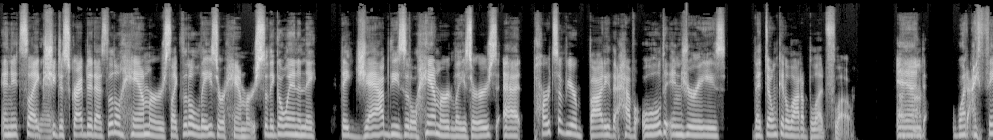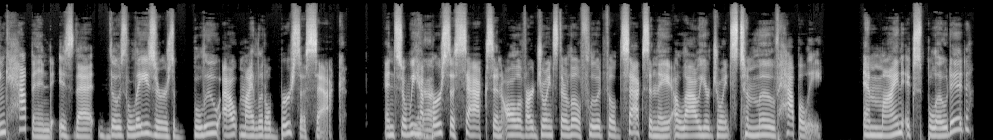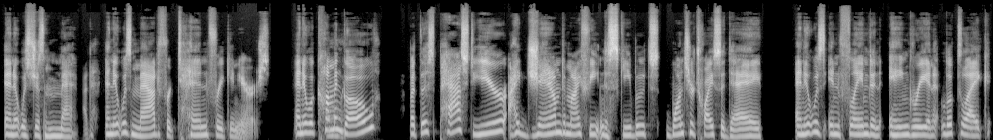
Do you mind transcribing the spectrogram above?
And it's like Yeah. she described it as little hammers, like little laser hammers. So they go in and they they jab these little hammer lasers at parts of your body that have old injuries that don't get a lot of blood flow. And uh-huh. What I think happened is that those lasers blew out my little bursa sac. And so we Yeah. have bursa sacs in all of our joints. They're little fluid filled sacs and they allow your joints to move happily. And mine exploded and it was just mad. And it was mad for 10 freaking years. And it would come Oh and go. But this past year, I jammed my feet into ski boots once or twice a day and it was inflamed and angry and it looked like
